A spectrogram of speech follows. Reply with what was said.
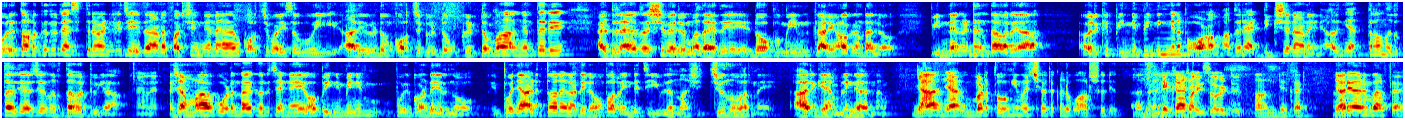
ഒരു തുടക്കത്തിൽ രസത്തിന് വേണ്ടി ചെയ്തതാണ്. പക്ഷെ ഇങ്ങനെ കുറച്ച് പൈസ പോയി ആദ്യം ഇടും കുറച്ച് കിട്ടും. കിട്ടുമ്പോൾ അങ്ങനത്തെ ഒരു അഡ്രിനൽ റഷ് വരും. അതായത് ഡോപ്പുമീൻ കാര്യങ്ങളൊക്കെ ഉണ്ടല്ലോ. പിന്നെ അങ്ങോട്ട് എന്താ പറയാ അവർക്ക് പിന്നെ പിന്നെ ഇങ്ങനെ പോകണം അതൊരു അഡിക്ഷൻ ആണ്. അത് ഇനി എത്ര നിർത്താൻ വിചാരിച്ചാൽ നിർത്താൻ പറ്റൂല. പക്ഷെ നമ്മളെ കൂടെ ഉണ്ടായിരുന്ന ഒരു ചങ്ങായി ഓ പിന്നെയും പിന്നെയും പോയിക്കൊണ്ടേയിരുന്നു. ഇപ്പൊ ഞാൻ അടുത്ത പറഞ്ഞ കണ്ടില്ല ഓൻ പറഞ്ഞു എന്റെ ജീവിതം നശിച്ചു എന്ന് പറഞ്ഞു. ആ ഒരു ഗാംബ്ലിംഗ് കാരണം. ഞാൻ ഞാൻ ഇവിടെ തൂങ്ങി മരിച്ചവരൊക്കെ ഉണ്ട് പാർശ്വര് ഇന്ത്യക്കാരൻ ഞാൻ ഒരു കാര്യം പറയട്ടെ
